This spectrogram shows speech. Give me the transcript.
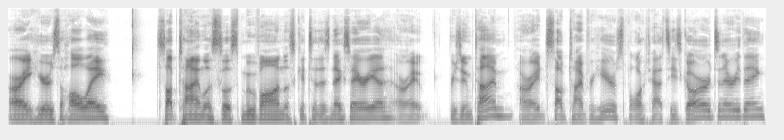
all right, here's the hallway. Stop time. Let's let's move on. Let's get to this next area. All right, resume time. All right, stop time for here. Spock past these guards and everything,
